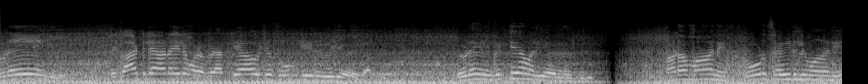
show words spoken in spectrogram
എവിടെയെങ്കിലും. കാട്ടിലാണെങ്കിലും കുഴപ്പമില്ല. അത്യാവശ്യം സൂം ചെയ്ത് വീഡിയോ എടുക്കാം. എവിടെയെങ്കിലും കിട്ടിയാൽ മതിയായിരുന്നു ഇത്തിരി അവിടെ മാന് റോഡ് സൈഡിൽ മാന്.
